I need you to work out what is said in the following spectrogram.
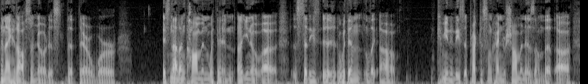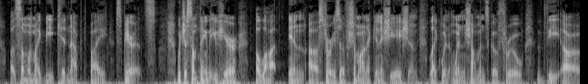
And I had also noticed that there were. It's not uncommon within, uh, you know, uh, studies uh, within uh, communities that practice some kind of shamanism that uh, someone might be kidnapped by spirits, which is something that you hear a lot in uh, stories of shamanic initiation, like when when shamans go through the uh,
